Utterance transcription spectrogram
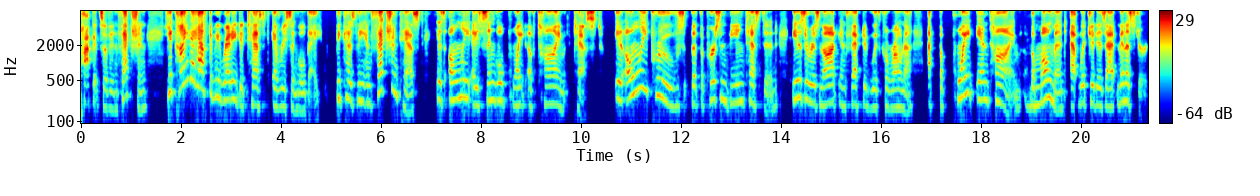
pockets of infection, you kind of have to be ready to test every single day because the infection test is only a single point of time test it only proves that the person being tested is or is not infected with corona at the point in time the moment at which it is administered.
